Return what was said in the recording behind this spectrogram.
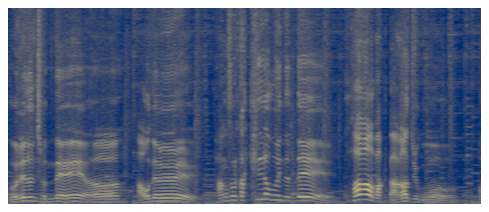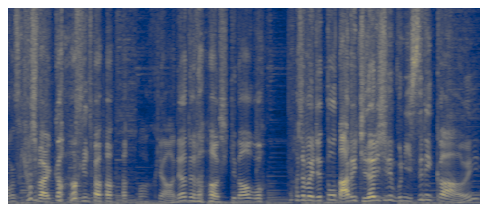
노래는 좋네. 어. 아 오늘 방송을 딱 키려고 했는데 화가 막 나가지고 방송 켜지 말까? 그냥. 아, 그냥 안 해야 되나 싶기도 하고. 하지만 이제 또 나를 기다리시는 분이 있으니까 어이?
